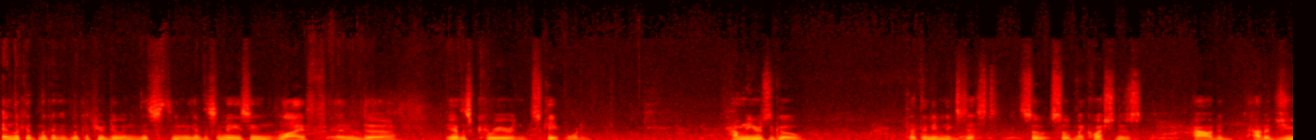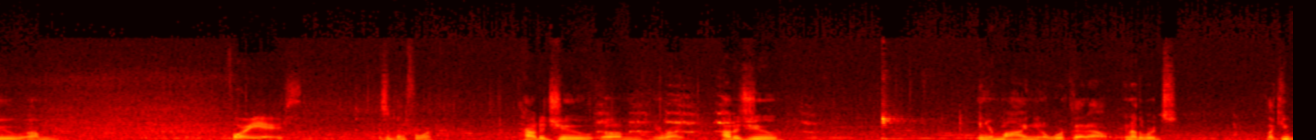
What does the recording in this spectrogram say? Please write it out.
and look at look at look at you're doing this. You know, you have this amazing life, and uh, you have this career in skateboarding. How many years ago that didn't even exist? So, so my question is, how did how did you? Um, Four years. Has it been four? How did you? Um, you're right. How did you, in your mind, you know, work that out? In other words, like you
